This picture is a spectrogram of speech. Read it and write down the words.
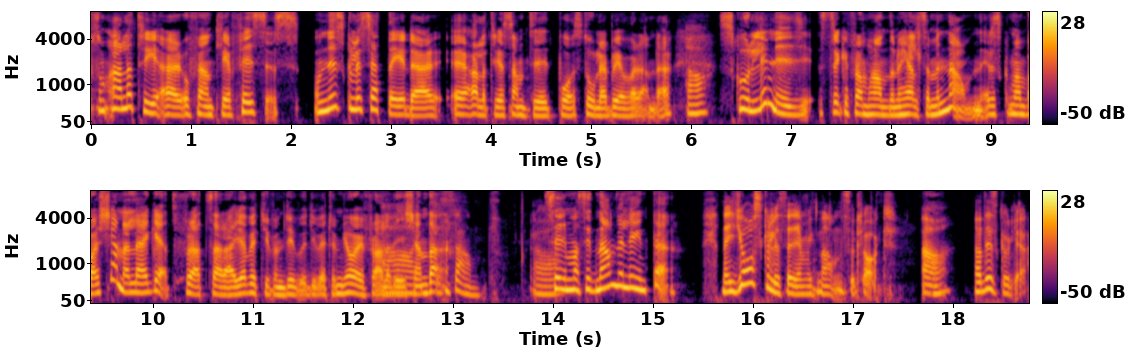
som alla tre är offentliga faces, om ni skulle sätta er där eh, alla tre samtidigt på stolar bredvid varandra, Ja. skulle ni sträcka fram handen och hälsa med namn? Eller skulle man bara känna läget för att så här, jag vet ju vem du är, du vet vem jag är för alla vi är kända. Intressant. Säger man sitt namn eller inte? Nej, jag skulle säga mitt namn såklart. Ja. Ja, det skulle jag.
